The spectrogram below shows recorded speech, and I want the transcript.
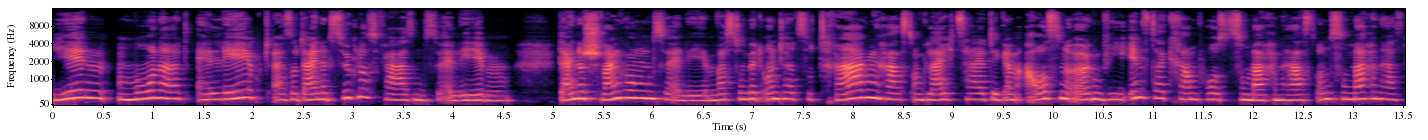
jeden Monat erlebt, also deine Zyklusphasen zu erleben, deine Schwankungen zu erleben, was du mitunter zu tragen hast und gleichzeitig im Außen irgendwie Instagram-Posts zu machen hast und zu machen hast.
